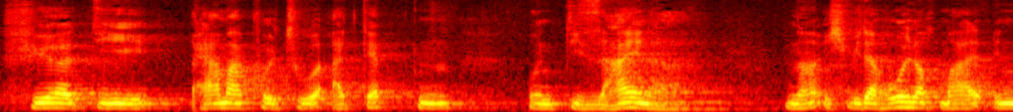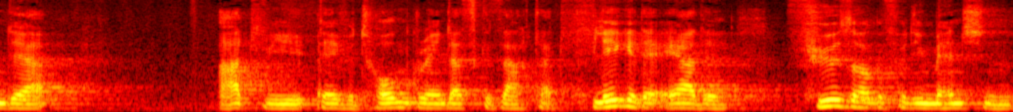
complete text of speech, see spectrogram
für die Permakulturadepten und Designer. Ich wiederhole nochmal in der Art, wie David Holmgren das gesagt hat, Pflege der Erde, Fürsorge für die Menschen,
